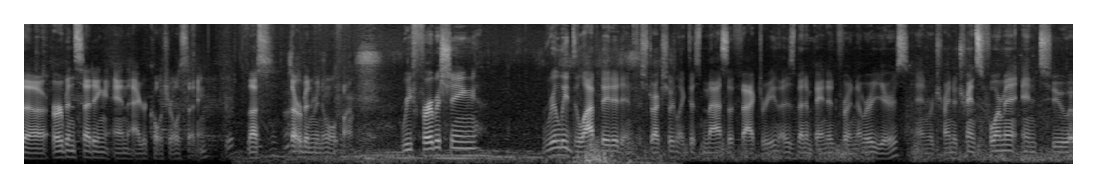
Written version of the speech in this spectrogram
the urban setting and the agricultural setting, thus the urban renewal farm. Refurbishing really dilapidated infrastructure like this massive factory that has been abandoned for a number of years and we're trying to transform it into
